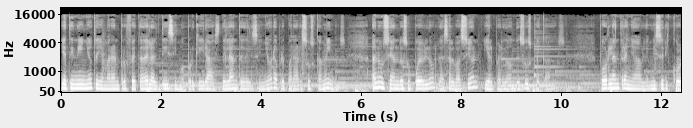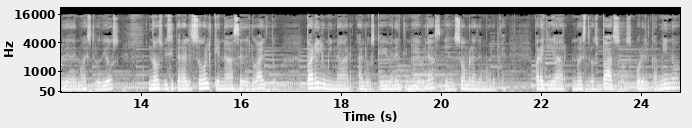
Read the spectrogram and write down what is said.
Y a ti niño te llamarán profeta del Altísimo, porque irás delante del Señor a preparar sus caminos, anunciando a su pueblo la salvación y el perdón de sus pecados. Por la entrañable misericordia de nuestro Dios, nos visitará el sol que nace de lo alto, para iluminar a los que viven en tinieblas y en sombras de muerte, para guiar nuestros pasos por el camino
